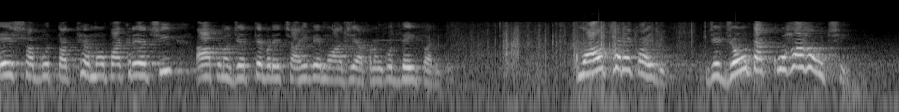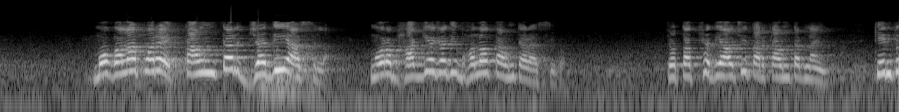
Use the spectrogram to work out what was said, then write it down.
ये सब तथ्य मो पाखरे अच्छी आपत जिते बड़े चाहिए मुझे आपको देपरि ମୁଁ ଆଉ ଥରେ କହିବି ଯେ ଯେଉଁଟା କୁହାହେଉଛି ମୋ ଗଲା ପରେ କାଉଣ୍ଟର ଯଦି ଆସିଲା ମୋର ଭାଗ୍ୟ ଯଦି ଭଲ କାଉଣ୍ଟର ଆସିବ ଯେଉଁ ତଥ୍ୟ ଦିଆହେଉଛି ତାର କାଉଣ୍ଟର ନାହିଁ କିନ୍ତୁ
